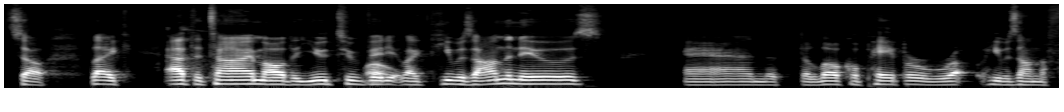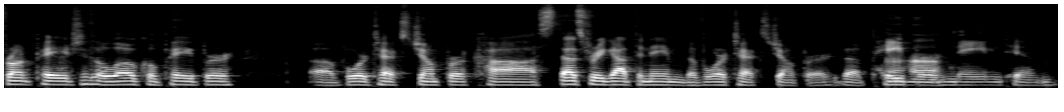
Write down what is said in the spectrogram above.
So, like at the time, all the YouTube video, like he was on the news, and the, the local paper, he was on the front page of the local paper. Uh, Vortex Jumper cost. That's where he got the name, the Vortex Jumper. The paper uh-huh. named him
